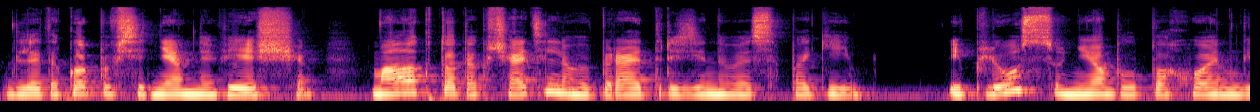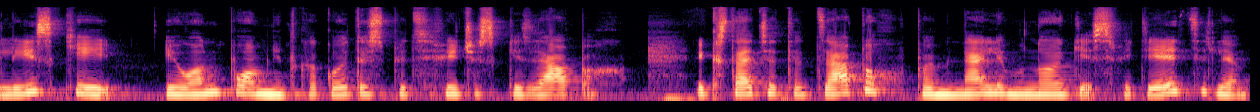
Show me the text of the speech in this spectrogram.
для такой повседневной вещи. Мало кто так тщательно выбирает резиновые сапоги. И плюс у нее был плохой английский, и он помнит какой-то специфический запах. И, кстати, этот запах упоминали многие свидетели,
